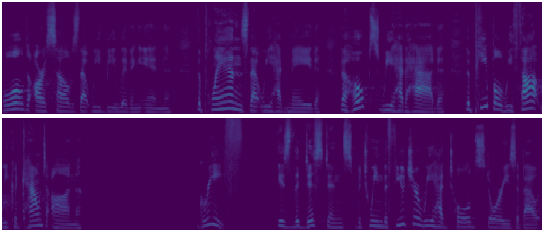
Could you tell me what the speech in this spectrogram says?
told ourselves that we'd be living in, the plans that we had made, the hopes we had had, the people we thought we could count on. Grief is the distance between the future we had told stories about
